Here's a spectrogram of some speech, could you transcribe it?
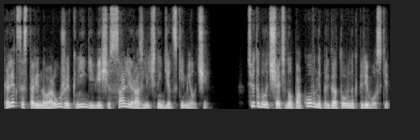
Коллекция старинного оружия, книги, вещи Салли и различные детские мелочи. Все это было тщательно упаковано и приготовлено к перевозке.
